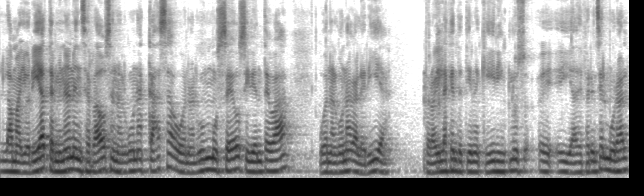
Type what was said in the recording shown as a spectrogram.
la mayoría terminan encerrados en alguna casa o en algún museo, si bien te va, o en alguna galería. Pero ahí la gente tiene que ir, incluso, eh, y a diferencia del mural,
